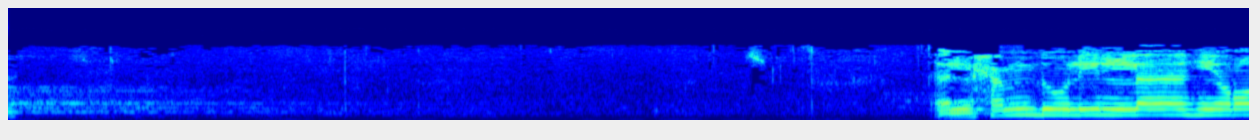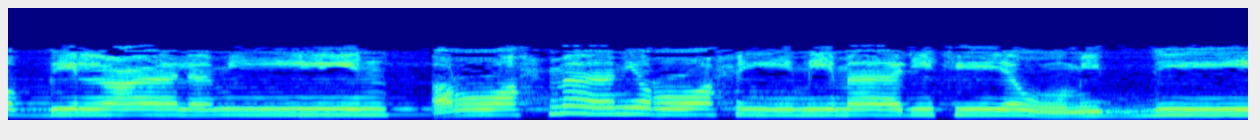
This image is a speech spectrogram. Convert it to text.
الحمد لله رب العالمين. الرحمن الرحيم. مالك يوم الدين.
